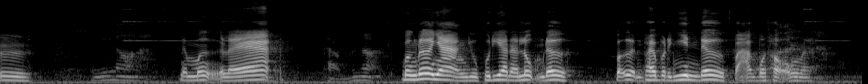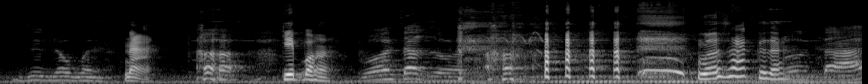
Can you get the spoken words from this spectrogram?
อืมนี่เนาะน้ำมือแหล้วถามเนาะเบิ่งเด้อย่างอยู่ผู้เดียวน่ะล่มเด้อบ่เอิ้นไผบ่ได้ยินเด้อปากบ่ท้องน่ะยืนลงไปน่ะเจ็บบ่ฮะ หัวจักเลยหัวซักก็ได้หัวตาย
